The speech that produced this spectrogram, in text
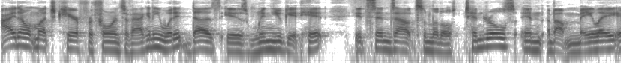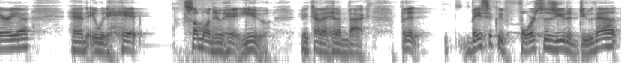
I don't much care for Thorns of Agony. What it does is when you get hit, it sends out some little tendrils in about melee area, and it would hit someone who hit you. It kind of hit them back, but it basically forces you to do that,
